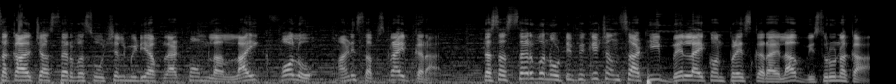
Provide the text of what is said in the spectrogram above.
सकाळच्या सर्व सोशल मीडिया प्लॅटफॉर्मला लाईक फॉलो आणि सबस्क्राईब करा. तसंच सर्व नोटिफिकेशनसाठी बेल आयकॉन प्रेस करायला विसरू नका.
